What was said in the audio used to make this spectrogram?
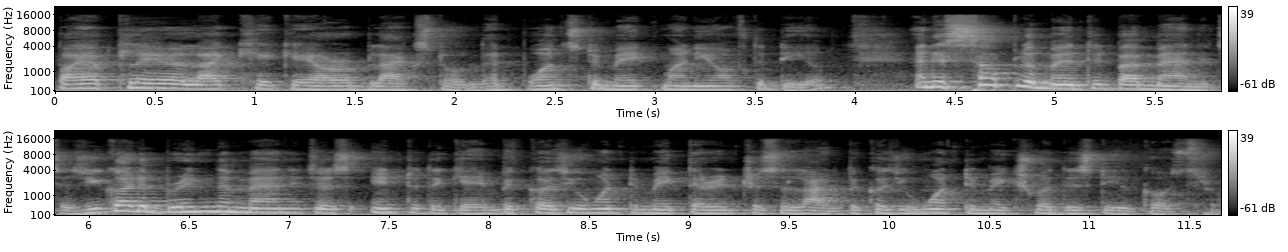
by a player like KKR or Blackstone that wants to make money off the deal and is supplemented by managers. You got to bring the managers into the game because you want to make their interests aligned, because you want to make sure this deal goes through.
